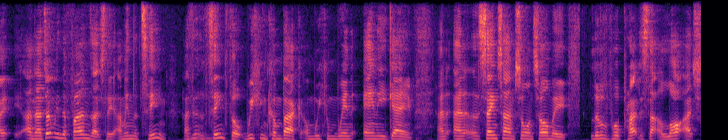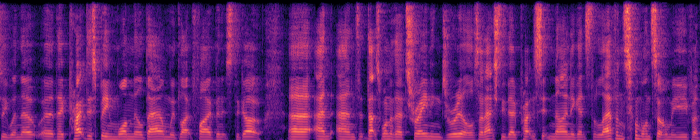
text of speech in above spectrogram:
and I don't mean the fans actually, I mean the team. I think the team thought we can come back and we can win any game. And and at the same time, someone told me Liverpool practiced that a lot actually when they uh, they practice being one 0 down with like five minutes to go, uh, and and that's one of their training drills. And actually, they practice it nine against eleven. Someone told me even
